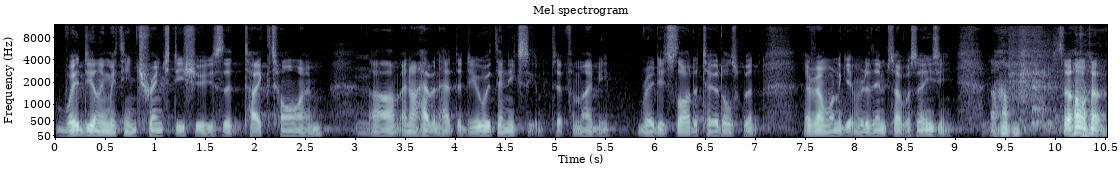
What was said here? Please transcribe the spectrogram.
we're dealing with entrenched issues that take time um, and I haven't had to deal with any except for maybe red-eared slider turtles, but everyone wanted to get rid of them so it was easy. Um, so I want to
